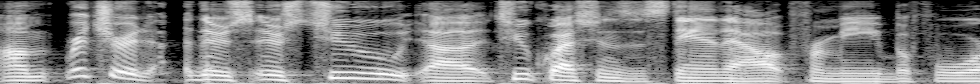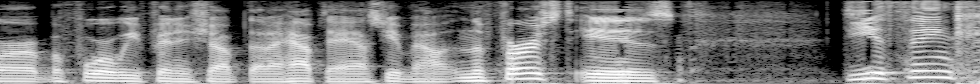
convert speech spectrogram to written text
Um, Richard, there's there's two uh, two questions that stand out for me before before we finish up that I have to ask you about. And the first is, do you think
